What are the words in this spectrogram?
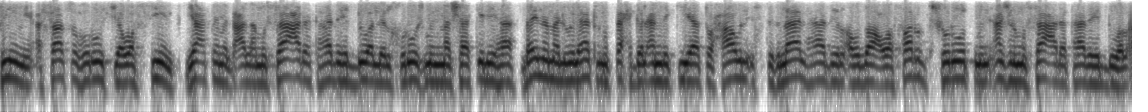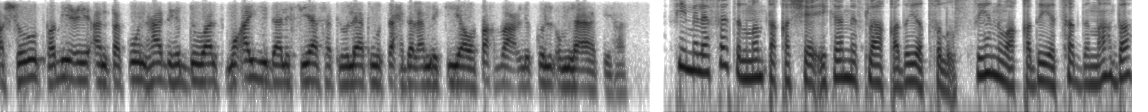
صيني أساسه روسيا والصين يعتمد على مساعدة هذه الدول للخروج من مشاكلها. بينما الولايات المتحدة الأمريكية تحاول استغلال هذه الأوضاع وفرض شروط من أجل مساعدة هذه الدول، الشروط طبيعي أن تكون هذه الدول مؤيدة لسياسة الولايات المتحدة الأمريكية وتخضع لكل املاءاتها. في ملفات المنطقة الشائكة مثل قضية فلسطين وقضية سد النهضة،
